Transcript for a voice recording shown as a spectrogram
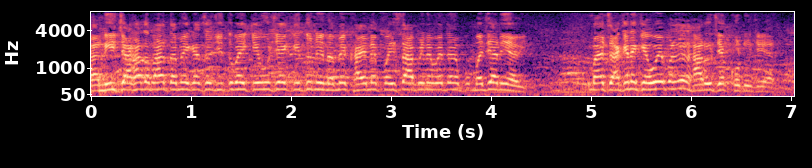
આ નહીં ચાખા તો ભાઈ તમે કહેશો, જીતુભાઈ કેવું છે? કીધું નહીં, અમે ખાઈને પૈસા આપીને મજા નહીં આવી. મારે ચાખીને કહેવું પડશે ને, સારું છે, ખોટું છે યાર.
